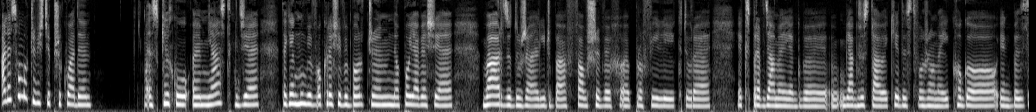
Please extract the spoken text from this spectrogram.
ale są oczywiście przykłady z kilku e, miast, gdzie, tak jak mówię, w okresie wyborczym no, pojawia się bardzo duża liczba fałszywych e, profili, które jak sprawdzamy jakby jak zostały, kiedy stworzone i kogo jakby z,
